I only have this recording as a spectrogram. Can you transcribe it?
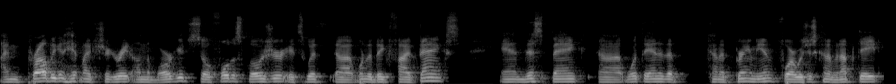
I'm probably going to hit my trigger rate on the mortgage. So, full disclosure, it's with uh, one of the big five banks. And this bank, uh, what they ended up kind of bringing me in for was just kind of an update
